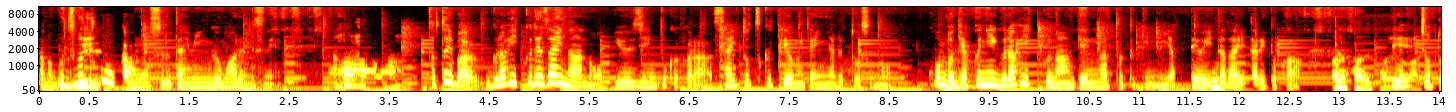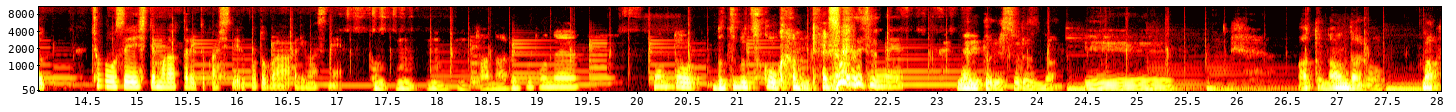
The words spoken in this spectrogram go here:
あの物々交換をするタイミングもあるんですね。あの例えばグラフィックデザイナーの友人とかからサイト作ってよみたいになるとその今度逆にグラフィックの案件があった時にやっていただいたりとか、でちょっと調整してもらったりとかしていることがありますね。うんうんうんうん。あ、なるほどね。本当物々交換みたいな。そうですね。やり取りするんだ。へえー。あとなんだろう。まあ、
